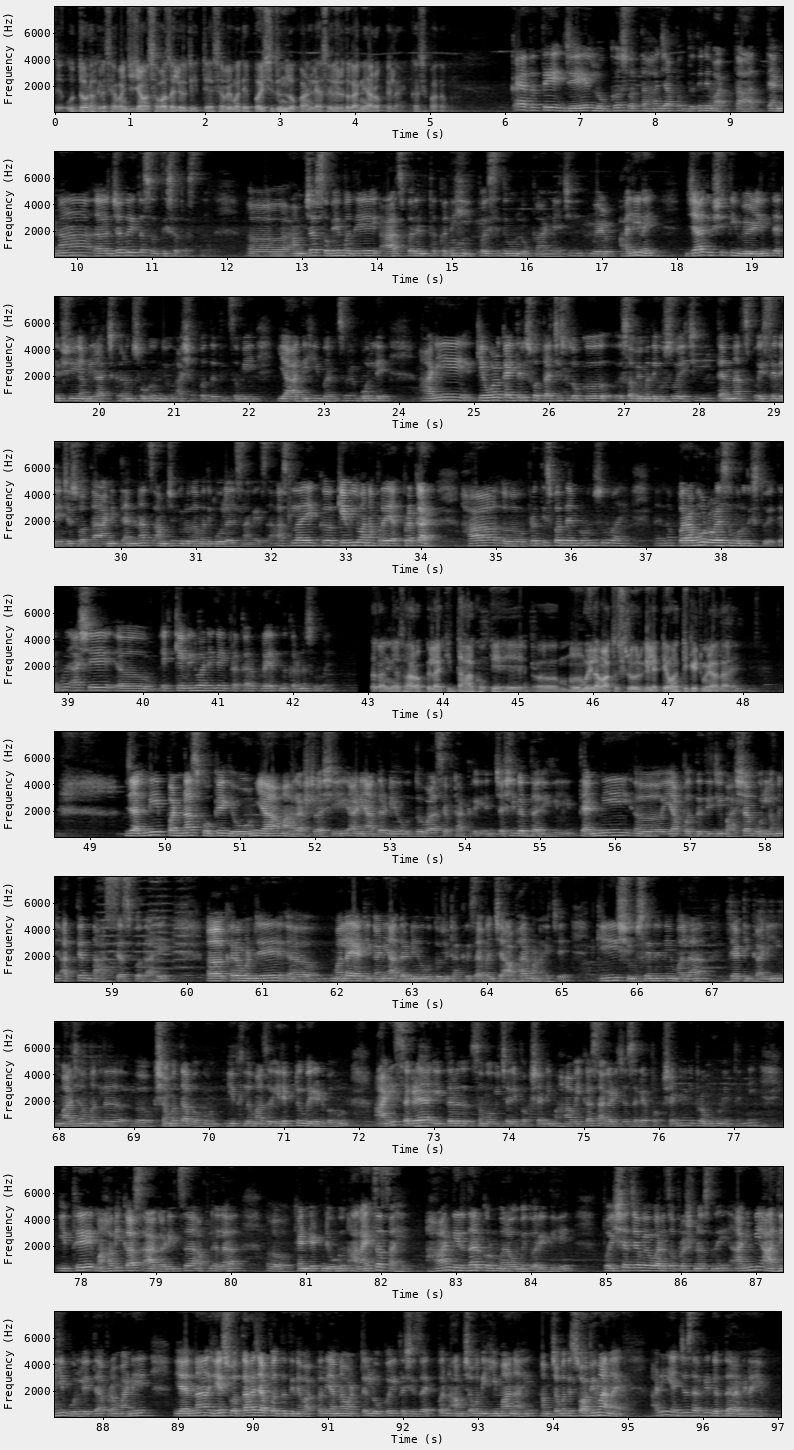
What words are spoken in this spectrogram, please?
ते उद्धव ठाकरे साहेबांची जेव्हा सभा झाली होती त्या सभेमध्ये पैसे देऊन लोक आणले असा विरोधकांनी आरोप केला आहे कसे पाहत आपण? काय आता ते जे लोक स्वतः ज्या पद्धतीने वागतात त्यांना जगही तसंच दिसत असतं. आमच्या सभेमध्ये आजपर्यंत कधीही पैसे देऊन लोक आणण्याची वेळ आली नाही. ज्या दिवशी ती वेळ येईल त्या दिवशी आम्ही राजकारण सोडून देऊ अशा पद्धतीचं मी याआधीही बऱ्याच वेळा बोलले. आणि केवळ काहीतरी स्वतःचीच लोक सभेमध्ये घुसवायची त्यांनाच पैसे द्यायचे स्वतः आणि त्यांनाच आमच्या विरोधामध्ये बोलायला सांगायचं. असला एक केविलवाना प्रया प्रकार हा प्रतिस्पर्ध्यांकडून सुरू आहे. त्यांना पराभव डोळ्यासमोर दिसतोय. त्यामुळे असे एक केविलवाने काही प्रकार प्रयत्न करणं सुरू आहे. पत्रकारांनी असा आरोप केला की दहा खोके हे मुंबईला मातोश्रीवर गेले तेव्हा तिकीट मिळालं आहे. ज्यांनी पन्नास खोके घेऊन या महाराष्ट्राशी आणि आदरणीय उद्धव बाळासाहेब ठाकरे यांच्याशी गद्दारी केली त्यांनी या पद्धतीची भाषा बोलणं म्हणजे अत्यंत हास्यास्पद आहे. खरं म्हणजे मला या ठिकाणी आदरणीय उद्धवजी ठाकरे साहेबांचे आभार मानायचे की शिवसेनेने मला त्या ठिकाणी माझ्यामधलं क्षमता बघून इथलं माझं इलेक्टिव्ह मेरिट बघून आणि सगळ्या इतर समविचारी पक्षांनी महाविकास आघाडीच्या सगळ्या पक्षांनी आणि प्रमुख नेत्यांनी इथे महाविकास आघाडीचा आपल्याला कॅन्डिडेट निवडून आणायचाच आहे हा निर्धार करून मला उमेदवारी दिली. पैशाच्या व्यवहाराचा प्रश्नच नाही. आणि मी आधीही बोलले त्याप्रमाणे यांना हे स्वतः ज्या पद्धतीने वागतात यांना वाटतं लोकही तशीच आहेत. पण आमच्यामध्ये इमान आहे आमच्यामध्ये स्वाभिमान आहे. आणि यांच्यासारखे गद्दार आम्ही नाही आहोत.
